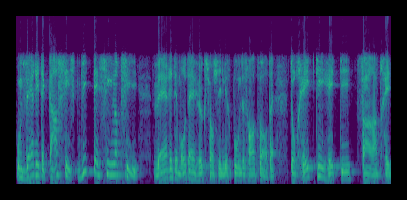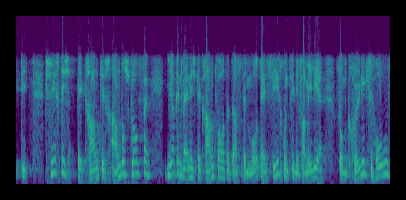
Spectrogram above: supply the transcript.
Und wäre der Cassis nicht Tessiner gewesen, wäre der Modell höchstwahrscheinlich Bundesrat geworden. Doch hätte, hätte, Fahrradkette. Geschichte ist bekanntlich anders gelaufen. Irgendwann ist bekannt worden, dass der Modell sich und seine Familie vom Königshof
